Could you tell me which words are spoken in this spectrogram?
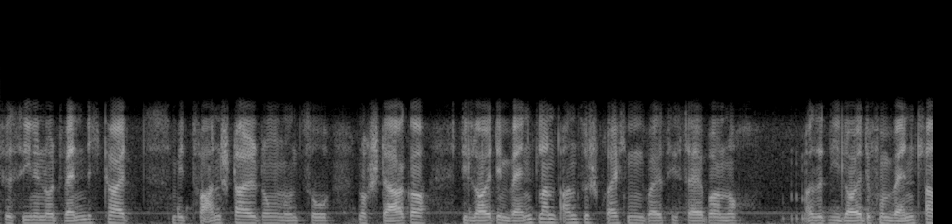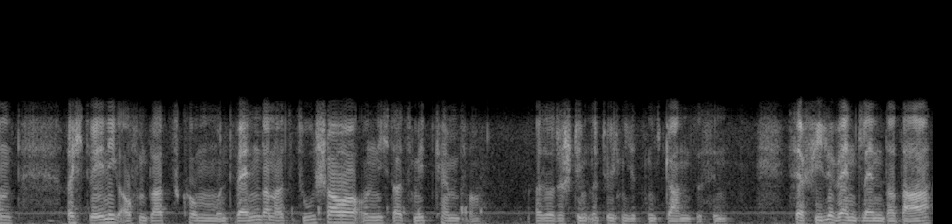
für sie eine Notwendigkeit, mit Veranstaltungen und so noch stärker die Leute im Wendland anzusprechen, weil sie selber noch, also die Leute vom Wendland recht wenig auf den Platz kommen und wenn dann als Zuschauer und nicht als Mitkämpfer. Also das stimmt natürlich jetzt nicht ganz. Es sind sehr viele Wendländer da,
